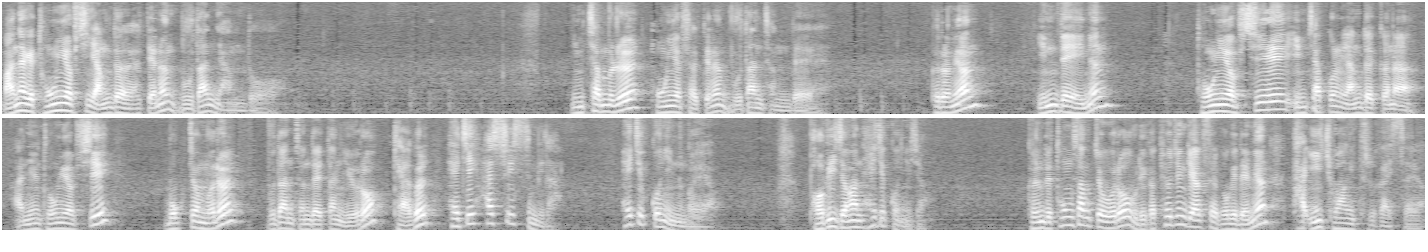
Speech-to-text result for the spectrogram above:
만약에 동의 없이 양도할 때는 무단 양도. 임차물을 동의 없이 할 때는 무단 전대. 그러면 임대인은 동의 없이 임차권을 양도했거나 아니면 동의 없이 목적물을 무단 전대했다는 이유로 계약을 해지할 수 있습니다. 해지권이 있는 거예요. 법이 정한 해지권이죠. 그런데 통상적으로 우리가 표준계약서를 보게 되면 다 이 조항이 들어가 있어요.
